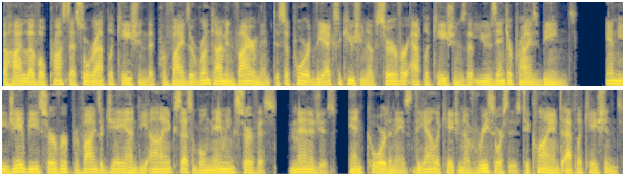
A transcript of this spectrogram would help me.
a high-level process or application that provides a runtime environment to support the execution of server applications that use enterprise beans. An EJB server provides a JNDI accessible naming service, manages, and coordinates the allocation of resources to client applications,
